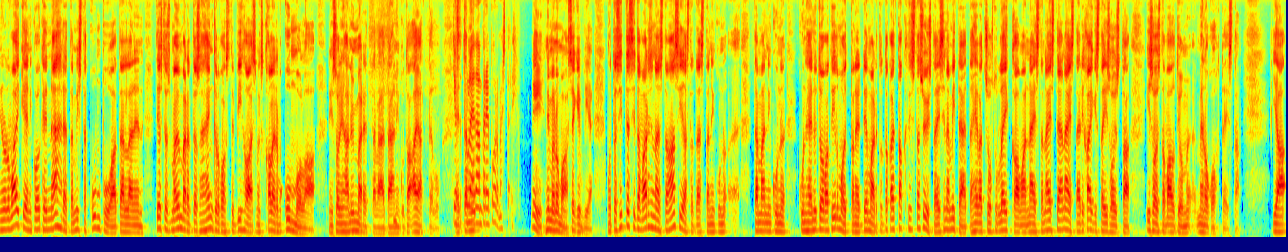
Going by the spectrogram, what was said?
Niin on vaikea niin oikein nähdä, että mistä kumpuaa tällainen. Tietysti jos mä ymmärrän, että jos hän henkilökohtaisesti vihaa esimerkiksi Kalervo Kummolaa, niin se on ihan ymmärrettävää tämä, niin kuin, tämä ajattelu. Josta Että tulee mu- Tampereen pormestari. niin, nimenomaan, sekin vie. Mutta sitten sitä varsinaisesta asiasta tästä, niin kun, äh, tämän, niin kun, kun he nyt ovat ilmoittaneet demarit, totta kai taktisista syistä, ei siinä mitään, että he eivät suostu leikkaamaan näistä, näistä ja näistä, eli kaikista isoista, isoista valtion menokohteista. Ja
